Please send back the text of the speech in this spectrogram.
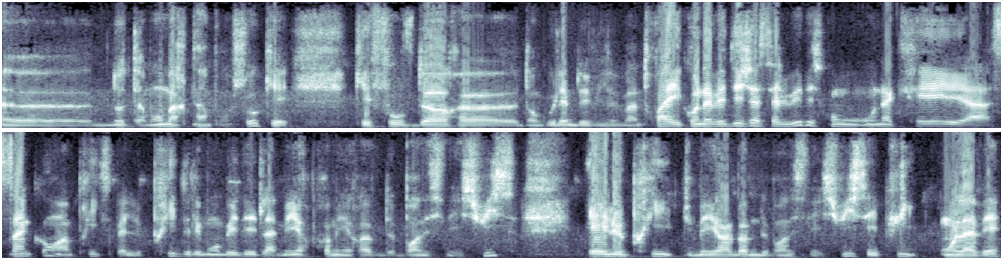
Euh, notamment Martin Ponchot, qui est, qui est fauve d'or euh, d'Angoulême 2023 et qu'on avait déjà salué parce qu'on a créé à 5 ans un prix qui s'appelle le prix de Lémon BD de la meilleure première œuvre de bande dessinée suisse et le prix du meilleur album de bande dessinée suisse. Et puis, on l'avait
